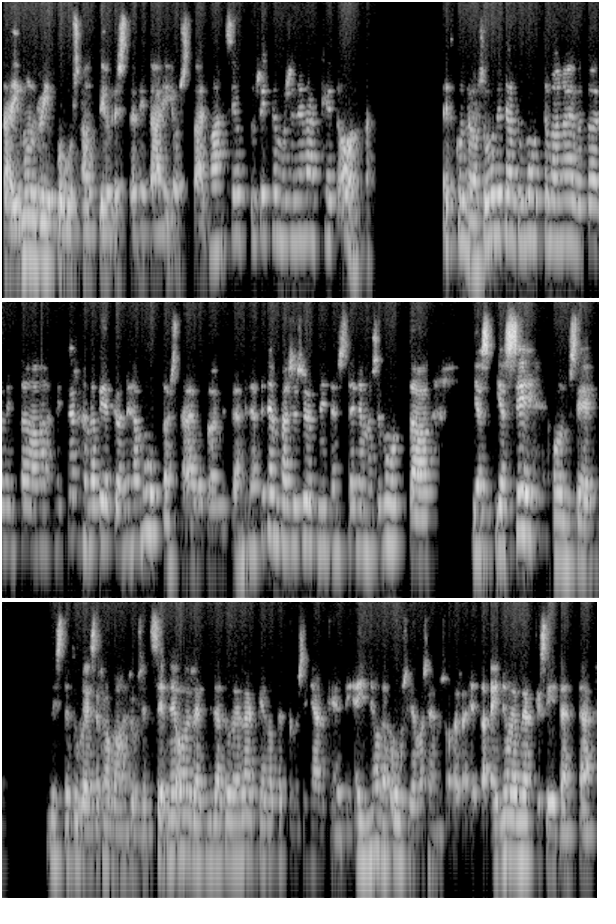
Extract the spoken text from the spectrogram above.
tai mun riippuvuusalttiudestani tai jostain, vaan se johtuu siitä, millaisia ne lääkkeet on. Et kun ne on suunniteltu muuttamaan aivotoimintaa, niin perhana vieköön nehän muuttaa sitä aivotoimintaa. Mitä pidempään se syöt niitä, niin sitä enemmän se muuttaa. Ja, ja se on se mistä tulee se romahdus. Että se, ne oireet, mitä tulee lääkkeen lopettamisen jälkeen, niin ei ne ole uusia masennusoireita. Ei ne ole merkki siitä, että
